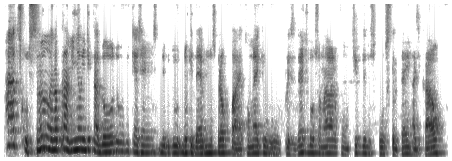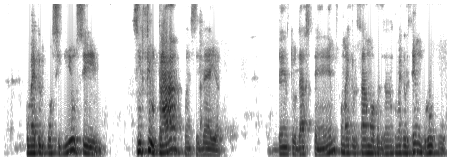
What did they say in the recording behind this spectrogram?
a discussão, ela para mim é um indicador do, do que a gente, do, do, que deve nos preocupar. É como é que o presidente Bolsonaro, com o tipo de discurso que ele tem, radical, como é que ele conseguiu se, se infiltrar com essa ideia dentro das PMs, como é que ele está mobilizando, como é que ele tem um grupo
